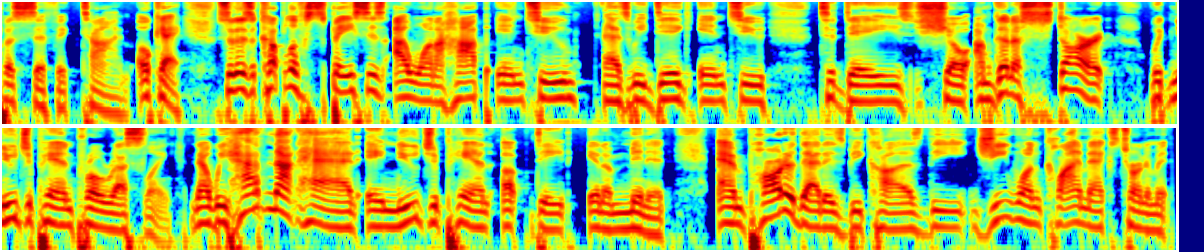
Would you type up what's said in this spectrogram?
Pacific time. Okay, so there's a couple of spaces I want to hop into as we dig into today's show. I'm going to start with New Japan Pro Wrestling. Now, we have not had a New Japan update in a minute, and part of that is because the G1 Climax tournament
